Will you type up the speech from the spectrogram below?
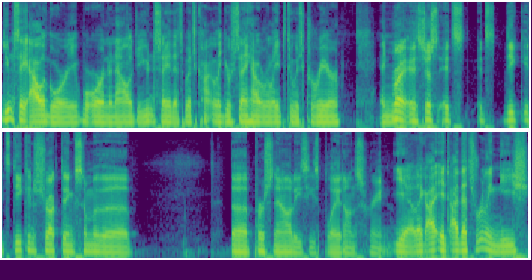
you didn't say allegory or, or an analogy. You didn't say this, but it's kind of like you're saying how it relates to his career. And Right. It's just it's it's de- it's deconstructing some of the the personalities he's played on screen. yeah, like I it I, that's really niche.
